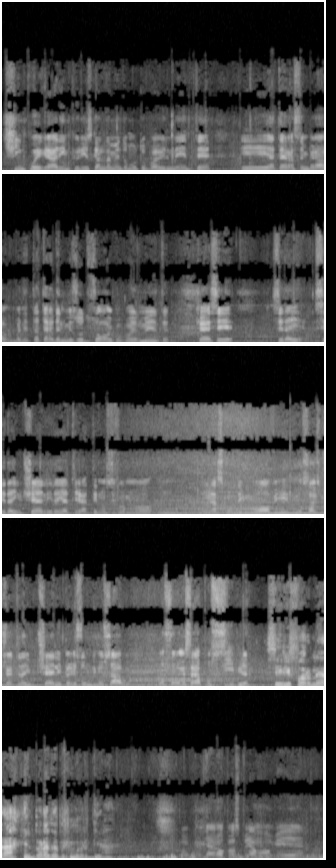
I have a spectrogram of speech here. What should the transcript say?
5 gradi in più di riscaldamento molto probabilmente e la Terra sembrerà la Terra del Mesozoico probabilmente. Cioè se, se, dai, se dagli uccelli, dagli altri rettili non si formano, mm, non rinascono dei nuovi dinosauri, specialmente dagli uccelli, perché sono dinosauri, non so come sarà possibile. Si riformerà il brodo primordiale. No, però speriamo che.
